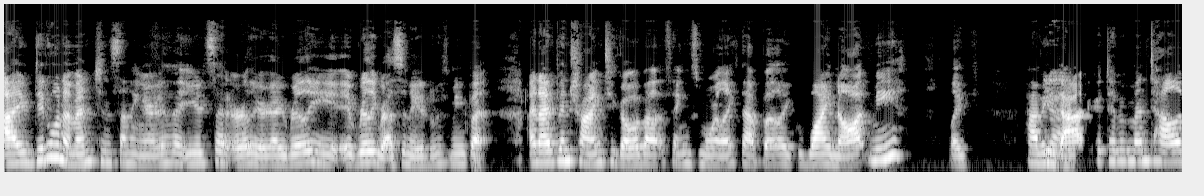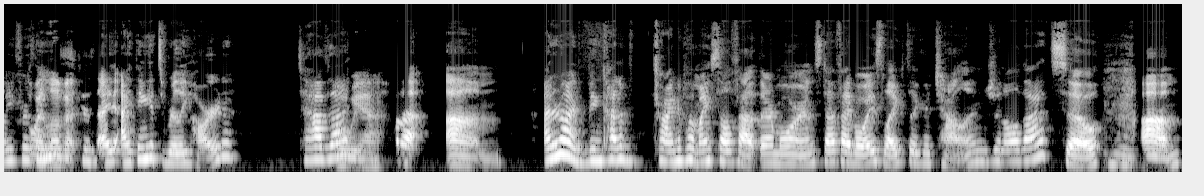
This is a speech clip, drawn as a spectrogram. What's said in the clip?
I did want to mention something that you had said earlier. I really, it really resonated with me. But and I've been trying to go about things more like that. But like, why not me? Like having yeah. that type of mentality for oh, things. I love it because I, I think it's really hard to have that. Oh yeah. But um, I don't know. I've been kind of trying to put myself out there more and stuff. I've always liked like a challenge and all that. So, mm-hmm. um,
